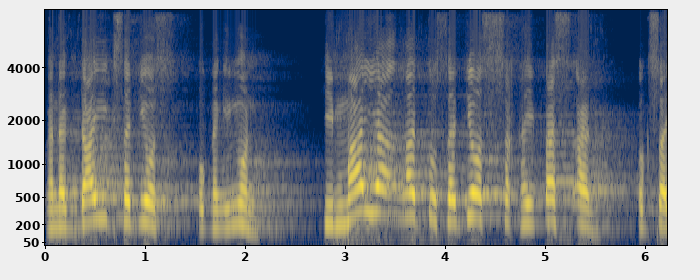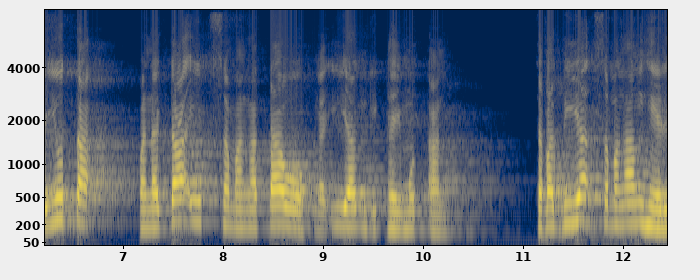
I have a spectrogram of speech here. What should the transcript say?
nga nagdayeg sa Dios ug nangingon himaya ngadto sa Dios sa kahitasan ug sayuta panagdait sa mga tawo nga iyang gikaymutan. Sa pagbiya sa mga anghel,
